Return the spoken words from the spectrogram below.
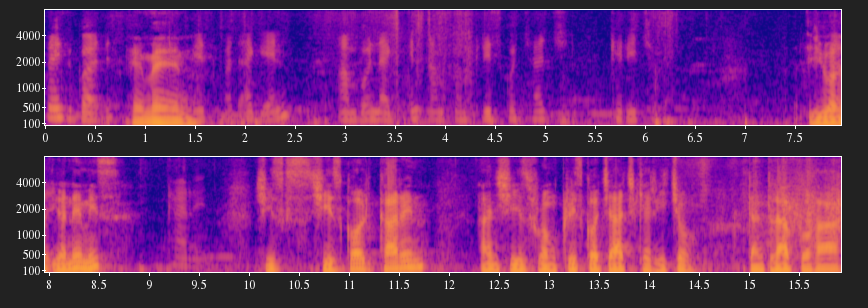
Praise God. Amen. Praise God again. I'm born again. I'm from Chrisco Church, Kericho. Your, your name is? Karen. She's, she's called Karen and she's from Chrisco Church, Kericho. You can clap for her.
